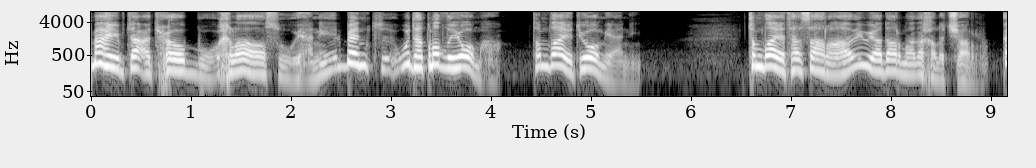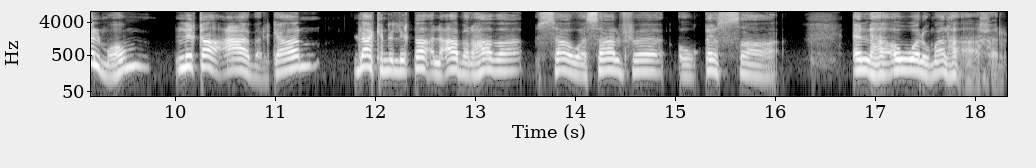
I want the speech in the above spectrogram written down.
ما هي بتاعت حب وإخلاص ويعني البنت ودها تمضي يومها تمضاية يوم يعني. تمضاية هالسهرة هذه ويا دار ما دخلت شر. المهم لقاء عابر كان لكن اللقاء العابر هذا ساوى سالفة وقصة إلها أول وما لها آخر.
